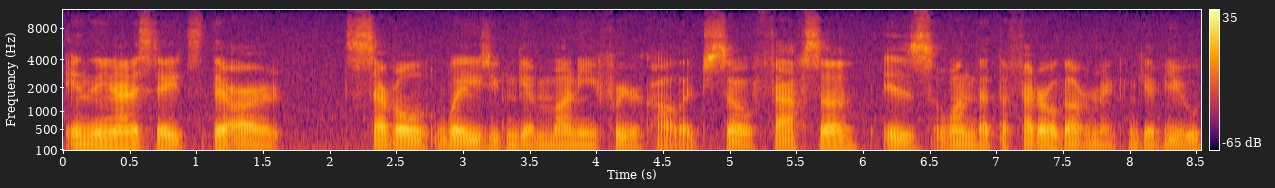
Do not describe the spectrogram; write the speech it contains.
in the United States, there are several ways you can get money for your college. So FAFSA is one that the federal government can give you.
